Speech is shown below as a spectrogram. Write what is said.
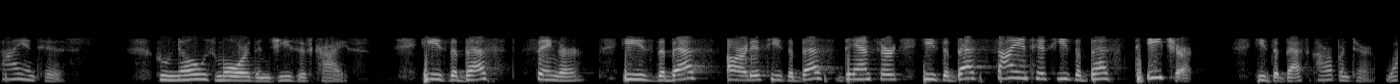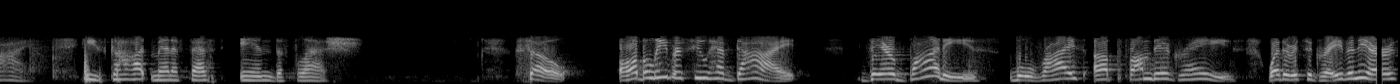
scientist who knows more than Jesus Christ. He's the best singer. He's the best artist. He's the best dancer. He's the best scientist. He's the best teacher. He's the best carpenter. Why? He's God manifest in the flesh. So all believers who have died, their bodies will rise up from their graves, whether it's a grave in the earth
